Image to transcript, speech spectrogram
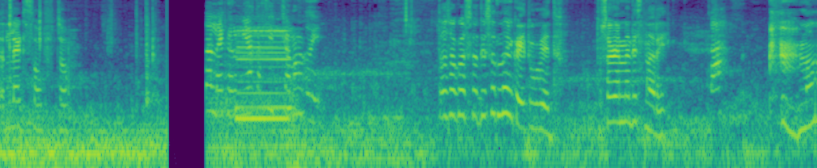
तर लेट्स ऑफ चो आहे. तसं कसं दिसत नाही काही तू वेद. तू सगळ्यांना दिसणार आहे. मग?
